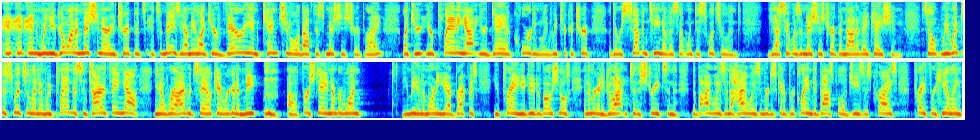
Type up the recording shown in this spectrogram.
And, and, and, when you go on a missionary trip, it's, it's amazing. I mean, like you're very intentional about this missions trip, right? Like you're, you're planning out your day accordingly. We took a trip, there were 17 of us that went to Switzerland. Yes, it was a missions trip and not a vacation. So we went to Switzerland and we planned this entire thing out, you know, where I would say, okay, we're going to meet uh, first day, number one you meet in the morning, you have breakfast, you pray, you do devotionals, and then we're going to go out into the streets and the, byways and the highways, and we're just going to proclaim the gospel of Jesus Christ, pray for healing,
